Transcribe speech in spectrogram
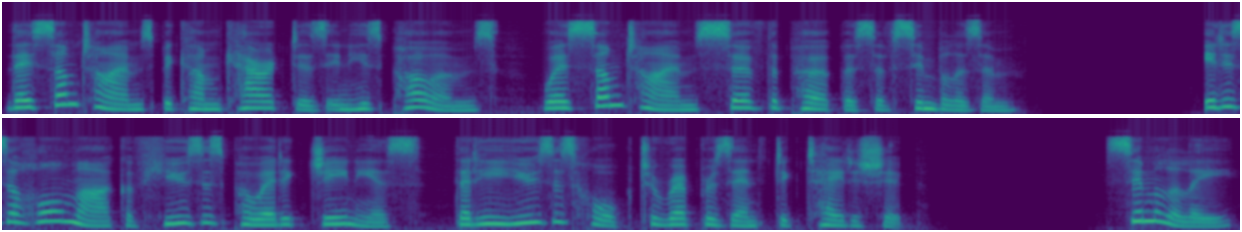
They sometimes become characters in his poems, where sometimes serve the purpose of symbolism. It is a hallmark of Hughes's poetic genius that he uses hawk to represent dictatorship. Similarly,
